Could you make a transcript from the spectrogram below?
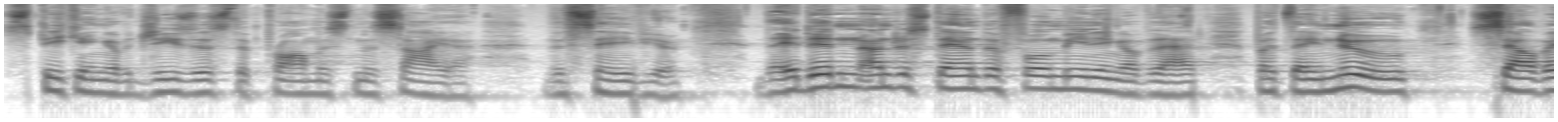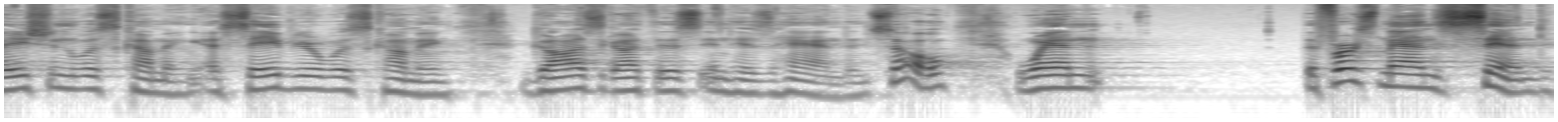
Speaking of Jesus, the promised Messiah, the Savior. They didn't understand the full meaning of that, but they knew salvation was coming, a Savior was coming. God's got this in His hand. And so, when the first man sinned,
